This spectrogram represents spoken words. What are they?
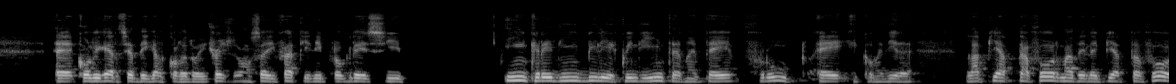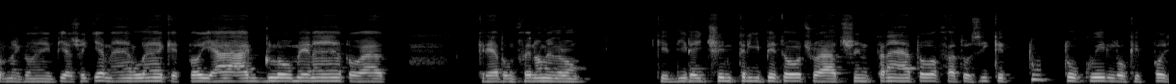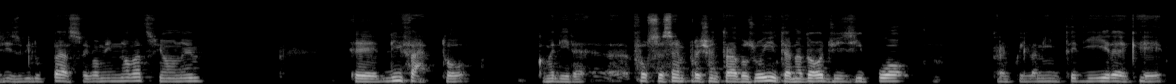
eh, collegarsi a dei calcolatori, cioè ci sono stati fatti dei progressi incredibili e quindi internet è frutto, è, è come dire la piattaforma delle piattaforme, come mi piace chiamarla, che poi ha agglomerato, ha creato un fenomeno che direi centripeto, cioè ha centrato, ha fatto sì che tutto quello che poi si sviluppasse come innovazione eh, di fatto, come dire, eh, fosse sempre centrato su internet. Oggi si può tranquillamente dire che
